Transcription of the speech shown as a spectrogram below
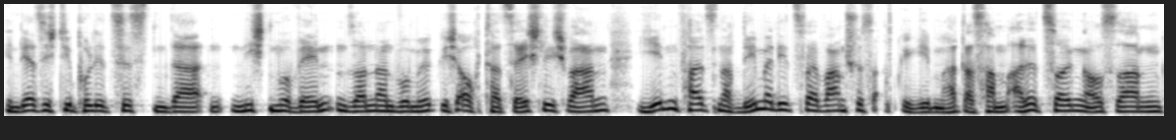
in der sich die Polizisten da nicht nur wähnten, sondern womöglich auch tatsächlich waren. Jedenfalls, nachdem er die zwei Warnschüsse abgegeben hat, das haben alle Zeugenaussagen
